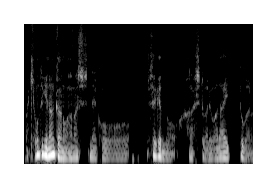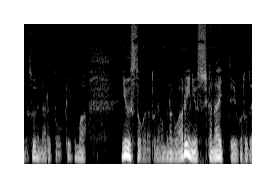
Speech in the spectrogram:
まあ、基本的になんかの話ね、こう、世間の話とかで話題とかなんかそういう風になると、結構まあ、ニュースとかだとね、ほんとなんか悪いニュースしかないっていうことで、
